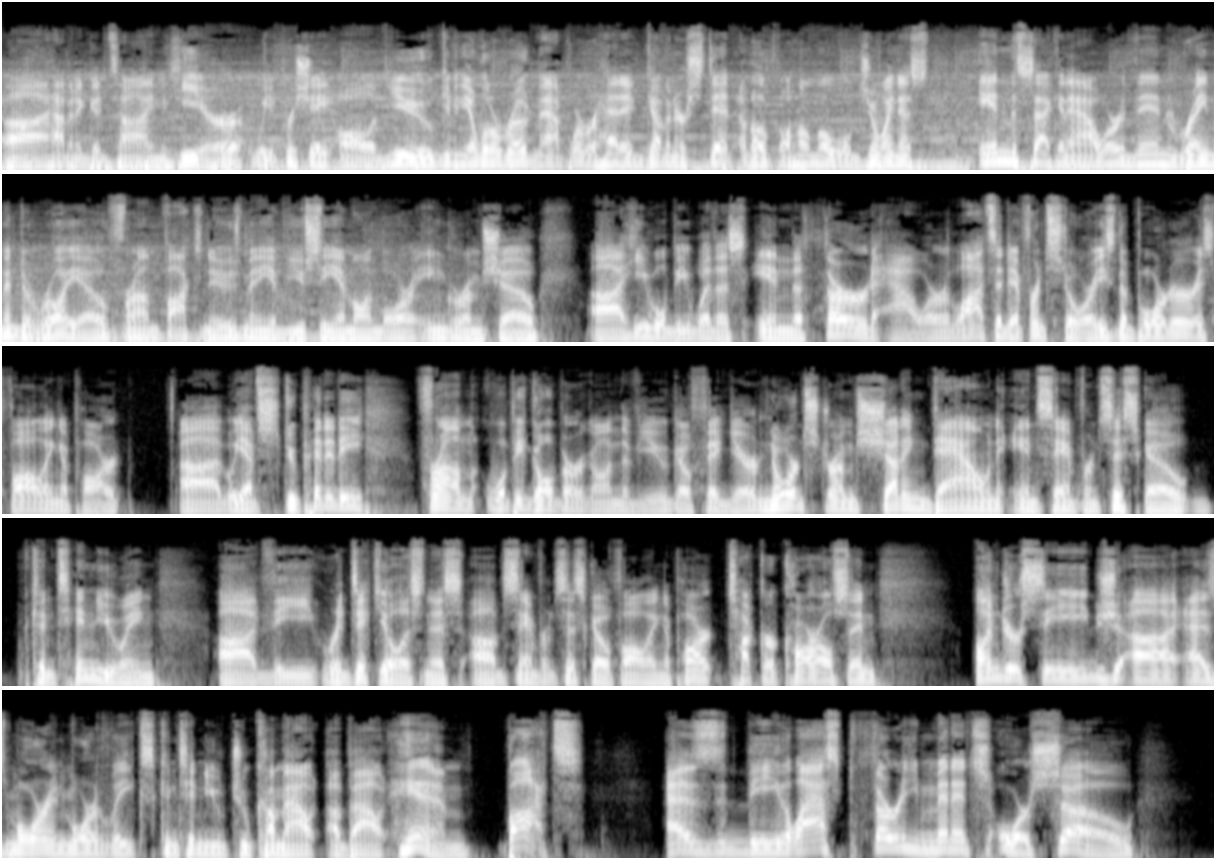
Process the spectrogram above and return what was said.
uh, having a good time here. We appreciate all of you. Giving you a little roadmap where we're headed. Governor Stitt of Oklahoma will join us in the second hour. Then Raymond Arroyo from Fox News. Many of you see him on Laura Ingraham show. Uh, he will be with us in the third hour. Lots of different stories. The border is falling apart. Uh, we have stupidity from Whoopi Goldberg on The View. Go figure. Nordstrom shutting down in San Francisco, continuing uh, the ridiculousness of San Francisco falling apart. Tucker Carlson under siege uh, as more and more leaks continue to come out about him. But as the last 30 minutes or so,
